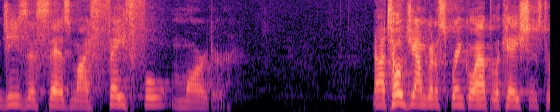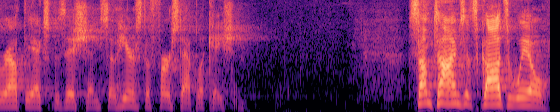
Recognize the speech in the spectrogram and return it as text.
Jesus says, My faithful martyr. Now, I told you I'm going to sprinkle applications throughout the exposition, so here's the first application. Sometimes it's God's will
